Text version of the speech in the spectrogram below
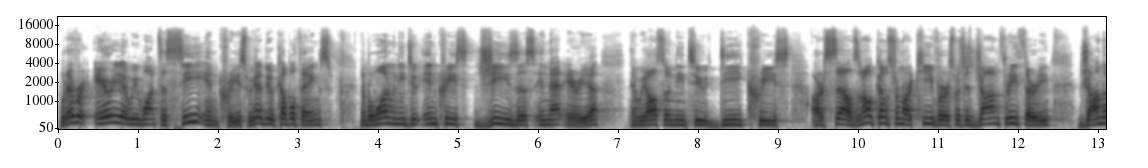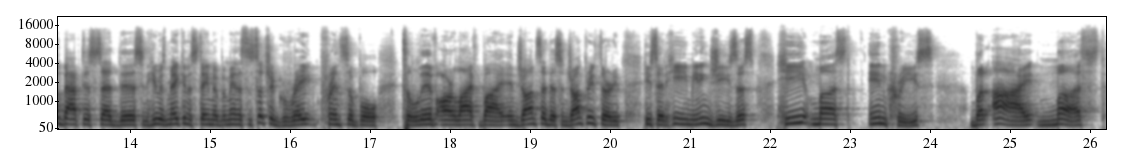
whatever area we want to see increase, we got to do a couple things. Number one, we need to increase Jesus in that area and we also need to decrease ourselves. And all comes from our key verse, which is John 3:30. John the Baptist said this, and he was making a statement, but man, this is such a great principle to live our life by. And John said this in John 3:30. He said, "He, meaning Jesus, he must increase, but I must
